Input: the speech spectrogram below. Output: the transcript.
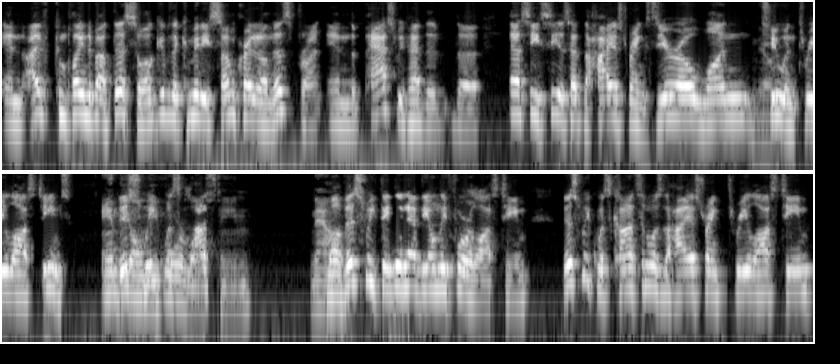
and I've complained about this, so I'll give the committee some credit on this front. In the past, we've had the the SEC has had the highest ranked zero, one, Yeah. two, and three loss teams. And the This only week, four loss Wisconsin- team. Now, Well, this week they did have the only four loss team. This week, Wisconsin was the highest ranked three loss team.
